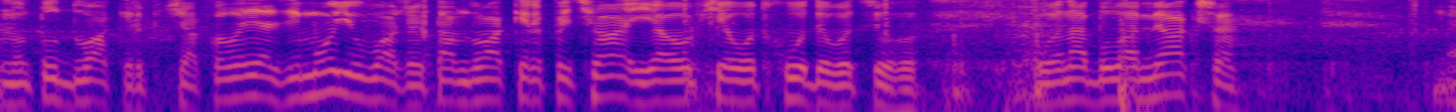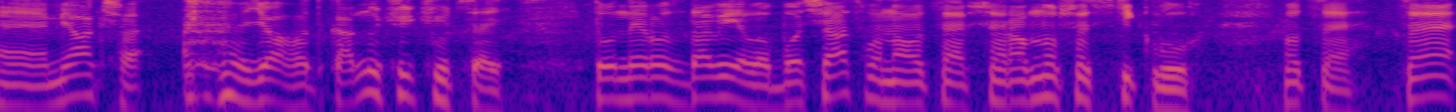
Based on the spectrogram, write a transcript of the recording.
Ну тут два кирпича. Коли я зимою важив, там два кирпича, і я взагалі відходив від цього. Вона була м'якша. Е, м'якша ягодка, ну чуть-чуть цей, то не роздавило, бо зараз воно оце все одно що стекло. Оце. Це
